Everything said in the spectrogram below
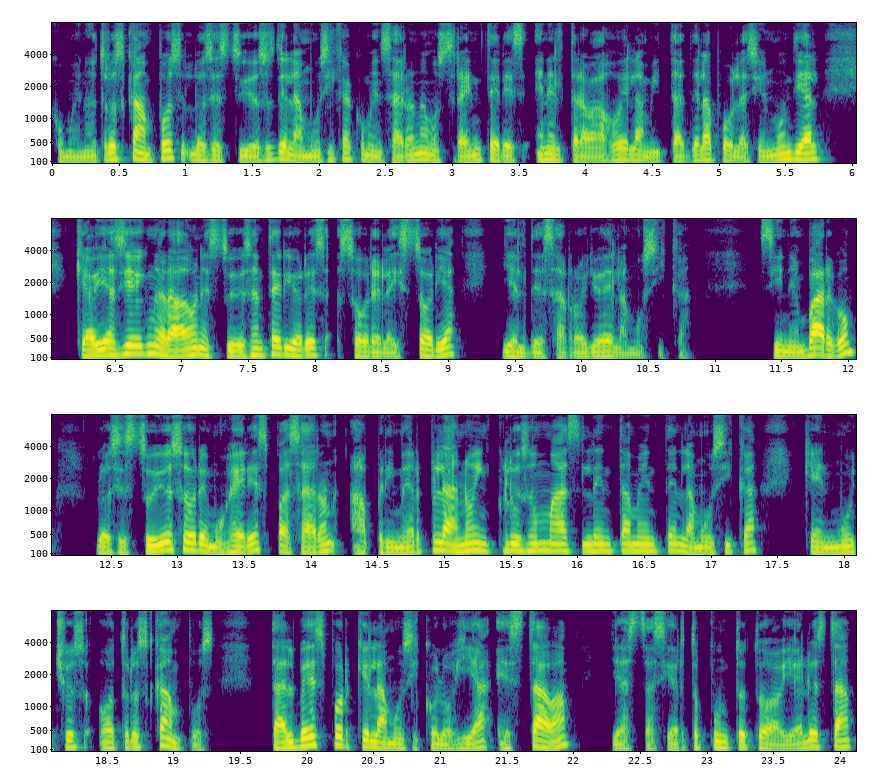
Como en otros campos, los estudiosos de la música comenzaron a mostrar interés en el trabajo de la mitad de la población mundial que había sido ignorado en estudios anteriores sobre la historia y el desarrollo de la música. Sin embargo, los estudios sobre mujeres pasaron a primer plano incluso más lentamente en la música que en muchos otros campos, tal vez porque la musicología estaba, y hasta cierto punto todavía lo está,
